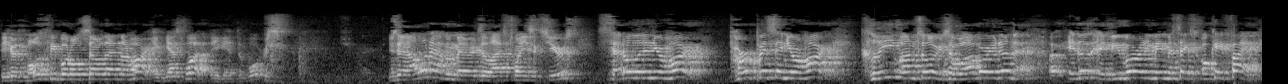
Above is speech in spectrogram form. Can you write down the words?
Because most people don't settle that in their heart, and guess what? They get divorced. You say, I want to have a marriage that lasts 26 years. Settle it in your heart purpose in your heart. Cleave unto the Lord. You say, well, I've already done that. Uh, if you've already made mistakes, okay, fine.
